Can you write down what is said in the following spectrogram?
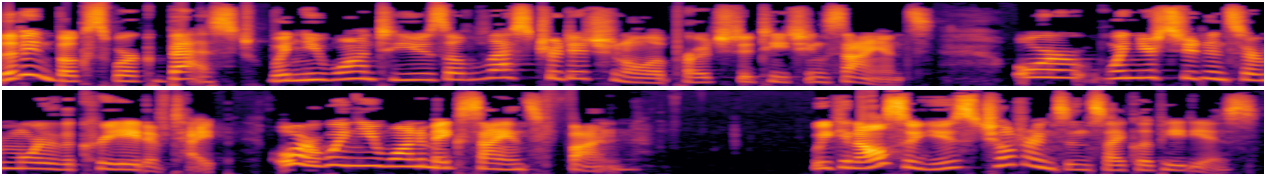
Living books work best when you want to use a less traditional approach to teaching science, or when your students are more the creative type, or when you want to make science fun. We can also use children's encyclopedias.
